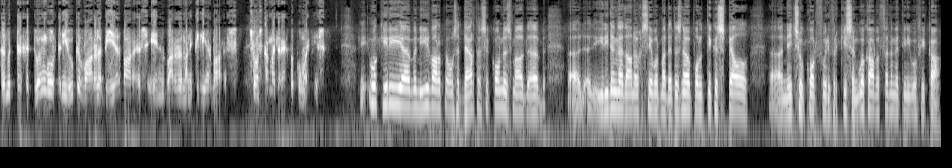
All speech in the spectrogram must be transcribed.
Hulle moet teruggedwing word in die hoeke waar hulle beheerbaar is en waar hulle manipuleerbaar is. So ons kan met reg bekommerd wees ook hierdie uh, manier waarop ons het 30 sekondes maar uh, uh, hierdie ding dat daar nou gesê word maar dit is nou 'n politieke spel uh, net so kort voor die verkiesing ook haar bevindinge teen die OVK.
